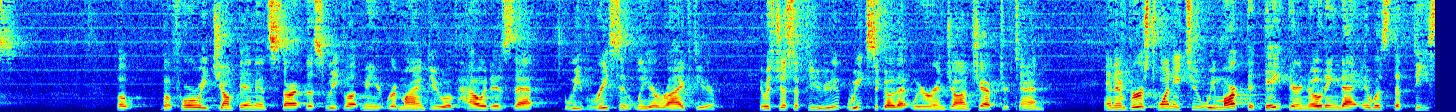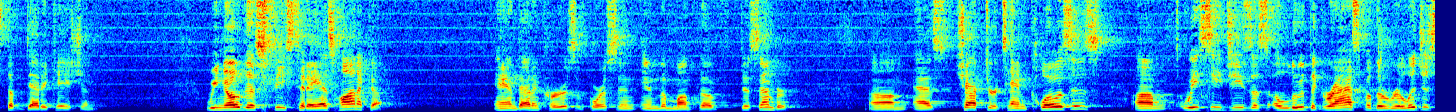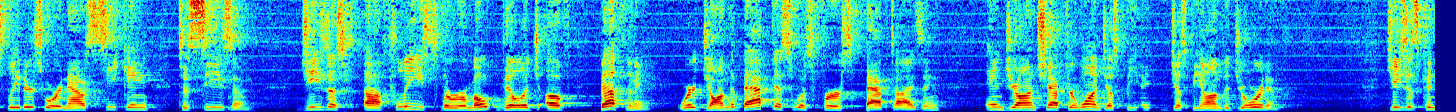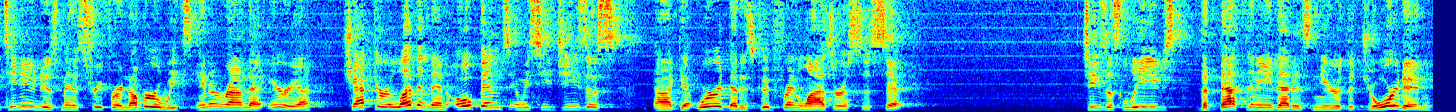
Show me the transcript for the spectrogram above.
But before we jump in and start this week, let me remind you of how it is that we've recently arrived here. It was just a few weeks ago that we were in John chapter 10. And in verse 22, we mark the date there, noting that it was the Feast of Dedication. We know this feast today as Hanukkah. And that occurs, of course, in, in the month of December. Um, as chapter 10 closes, um, we see Jesus elude the grasp of the religious leaders who are now seeking to seize him. Jesus uh, flees to the remote village of Bethany, where John the Baptist was first baptizing in John chapter 1, just, be, just beyond the Jordan. Jesus continued his ministry for a number of weeks in and around that area. Chapter 11 then opens, and we see Jesus uh, get word that his good friend Lazarus is sick. Jesus leaves the Bethany that is near the Jordan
